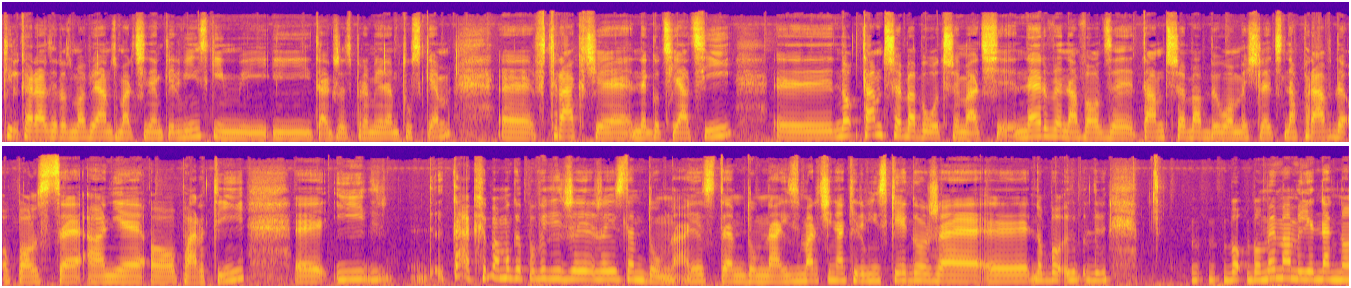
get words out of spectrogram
kilka razy rozmawiałam z Marcinem Kierwińskim i, i także z premierem Tuskiem e, w trakcie negocjacji. Y, No, tam trzeba było trzymać nerwy na wodzy, tam trzeba było myśleć naprawdę o Polsce, a nie o partii. E, I tak, chyba mogę powiedzieć, że, że jestem dumna. Jestem dumna i z Marcina Kierwińskiego, że y, no bo bo, bo my mamy jednak no,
